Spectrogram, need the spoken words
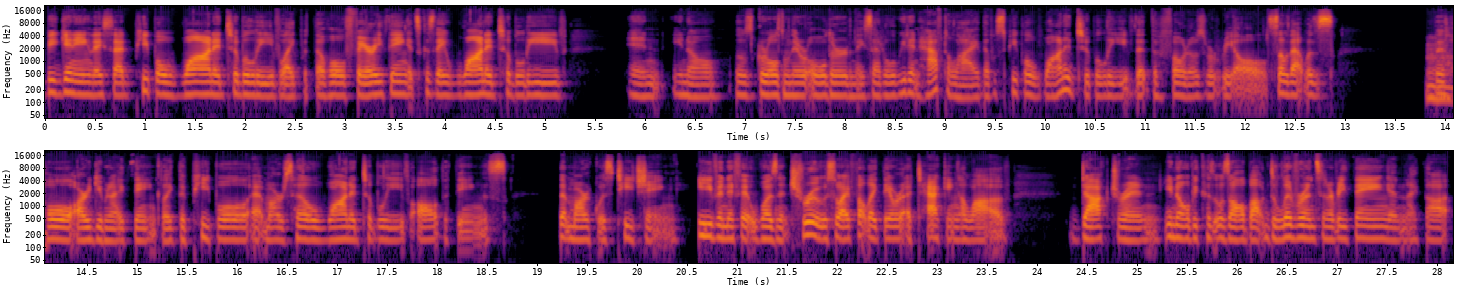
beginning they said people wanted to believe like with the whole fairy thing it's because they wanted to believe in you know those girls when they were older and they said well we didn't have to lie those people wanted to believe that the photos were real so that was the Mhm. whole argument, I think. Like the people at Mars Hill wanted to believe all the things that Mark was teaching, even if it wasn't true. So I felt like they were attacking a lot of doctrine, you know, because it was all about deliverance and everything. And I thought,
